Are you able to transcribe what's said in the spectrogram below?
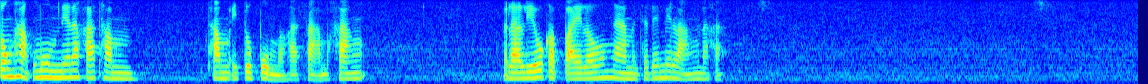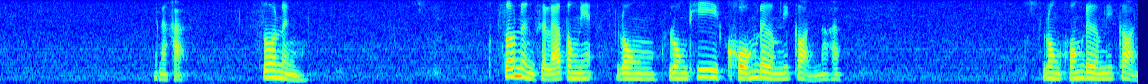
ตรงหักมุมเนี่ยนะคะทำทำไอตัวปุ่มอะค่ะสามครั้ง เวลาเลี้ยวกลับไปแล้วงานมันจะได้ไม่ลังนะคะ นะคะ โซ่หนึ่ง โซ่หนึ่งเสร็จแล้วตรงนี้ลงลงที่โค้งเดิมนี้ก่อนนะคะ ลงโค้งเดิมนี้ก่อน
